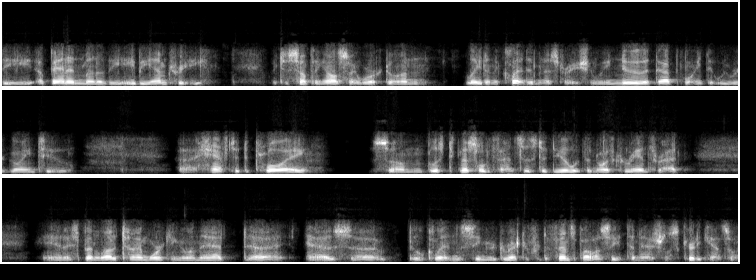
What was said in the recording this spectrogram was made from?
the abandonment of the ABM treaty, which is something else I worked on late in the Clinton administration. We knew at that point that we were going to uh, have to deploy some ballistic missile defenses to deal with the North Korean threat. And I spent a lot of time working on that uh, as uh, Bill Clinton's senior director for defense policy at the National Security Council.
